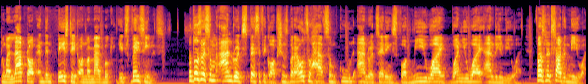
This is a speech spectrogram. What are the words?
to my laptop and then paste it on my MacBook. It's very seamless. Now those were some Android specific options, but I also have some cool Android settings for MIUI, One UI and Realme UI. First, let's start with MIUI.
